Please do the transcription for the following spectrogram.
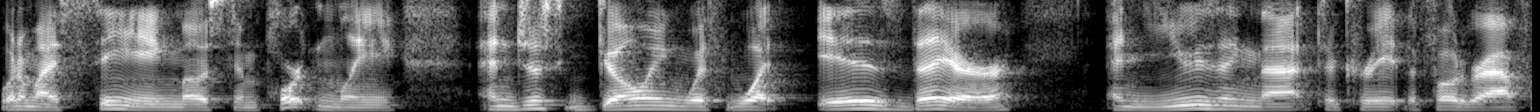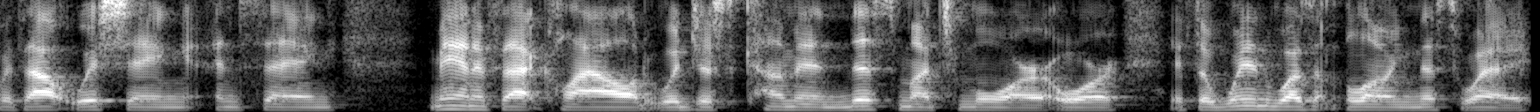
What am I seeing most importantly? and just going with what is there and using that to create the photograph without wishing and saying, man, if that cloud would just come in this much more, or if the wind wasn't blowing this way.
